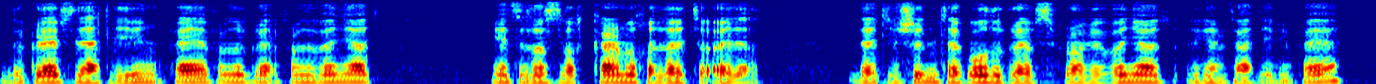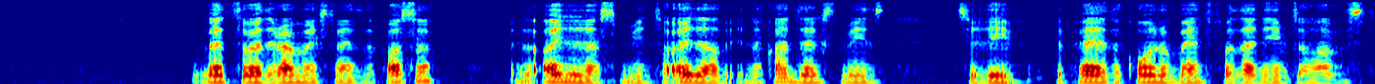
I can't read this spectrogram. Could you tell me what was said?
the grapes without leaving payah from the from the vineyard. Yet there's also Karmach Eloi to Oilel, that you shouldn't take all the grapes from your vineyard again without leaving payah. That's the way the Rambam explains the pasuk. The idleness mean to idle in the context means to leave the pay the corner meant for the name to harvest.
